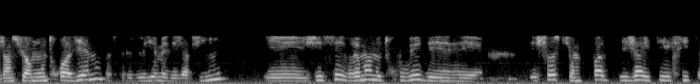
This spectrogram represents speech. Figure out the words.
J'en suis à mon troisième parce que le deuxième est déjà fini. Et j'essaie vraiment de trouver des, des choses qui n'ont pas déjà été écrites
